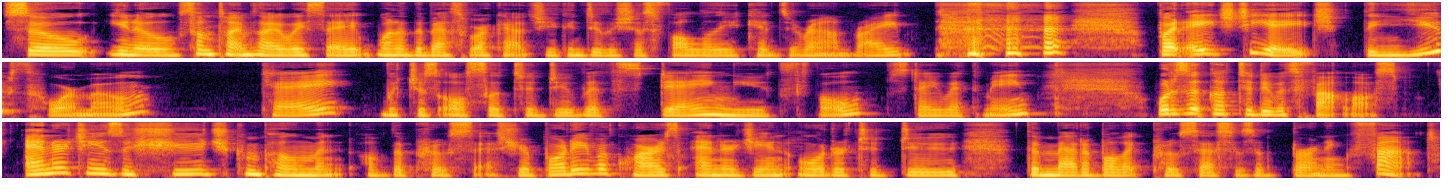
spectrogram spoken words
So, you know, sometimes I always say one of the best workouts you can do is just follow your kids around, right? but HGH, the youth hormone, okay, which is also to do with staying youthful, stay with me. What has it got to do with fat loss? Energy is a huge component of the process. Your body requires energy in order to do the metabolic processes of burning fat.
